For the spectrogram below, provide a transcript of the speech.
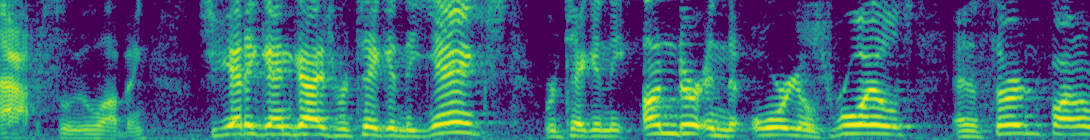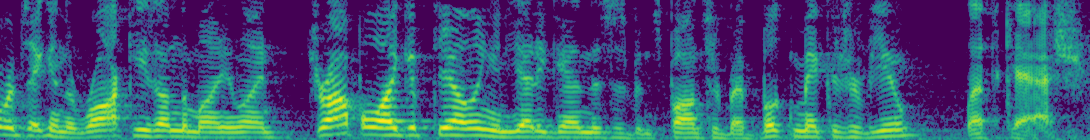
absolutely loving. So yet again, guys, we're taking the Yanks. We're taking the under in the Orioles Royals. And the third and final, we're taking the Rockies on the money line. Drop a like if tailing. And yet again, this has been sponsored by Bookmakers Review. Let's cash.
